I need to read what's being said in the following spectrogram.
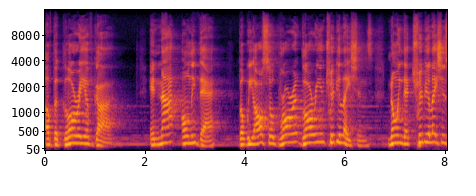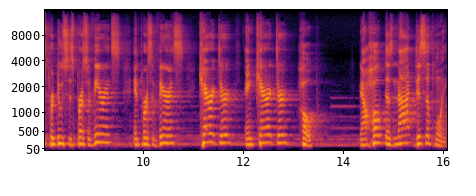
of the glory of God. And not only that, but we also glory, in tribulations, knowing that tribulations produces perseverance, and perseverance, character, and character, hope. Now, hope does not disappoint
